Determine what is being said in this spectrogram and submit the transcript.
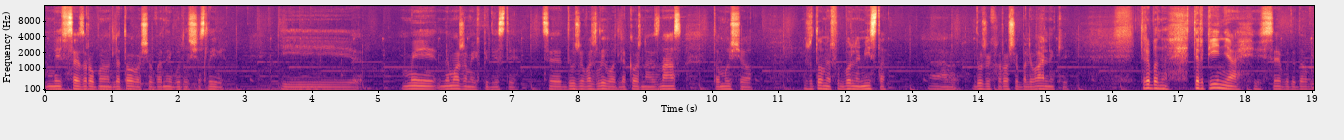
ми все зробимо для того, щоб вони були щасливі. І ми не можемо їх підвести. Це дуже важливо для кожного з нас, тому що Житомир футбольне місто, е, дуже хороші болівальники. Треба терпіння і все буде добре.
